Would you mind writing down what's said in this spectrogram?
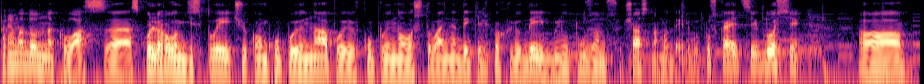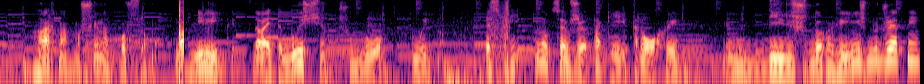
Примадонна клас е, з кольоровим дисплейчиком, купою напоїв, купою налаштувань на декількох людей, блютузом, сучасна модель. Випускається і досі. Е, гарна машина по всьому. Міліти. Давайте ближче, щоб було видно. SP. Ну, це вже такий трохи більш дорогий, ніж бюджетний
